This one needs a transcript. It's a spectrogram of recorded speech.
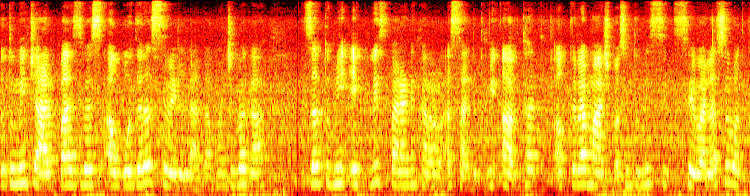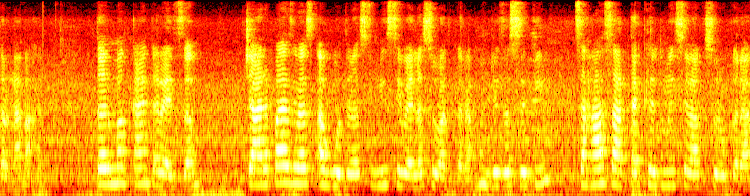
तर तुम्ही चार पाच दिवस अगोदरच वेळ लागा. म्हणजे बघा जर तुम्ही एकवीस पारायण करणार असाल तर तुम्ही अर्थात अकरा मार्चपासून तुम्ही से- सुरुवात करणार आहात. तर मग काय करायचं? चार पाच दिवस अगोदरच तुम्ही सेवेला सुरुवात करा. म्हणजे जसं की सहा सात तारखेला तुम्ही सेवा सुरू करा.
